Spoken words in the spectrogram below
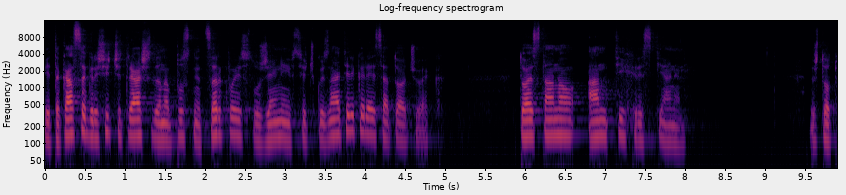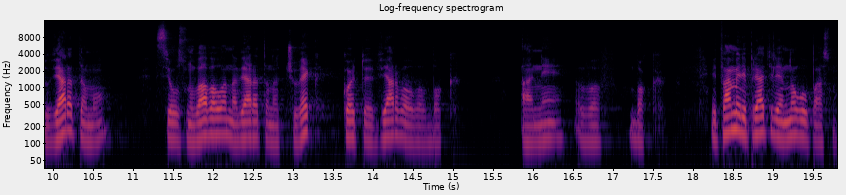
И така се греши, че трябваше да напусне църква и служение и всичко. И знаете ли къде е сега този човек? Той е станал антихристиянин. Защото вярата му се основавала на вярата на човек, който е вярвал в Бог, а не в Бог. И това, мили приятели, е много опасно.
